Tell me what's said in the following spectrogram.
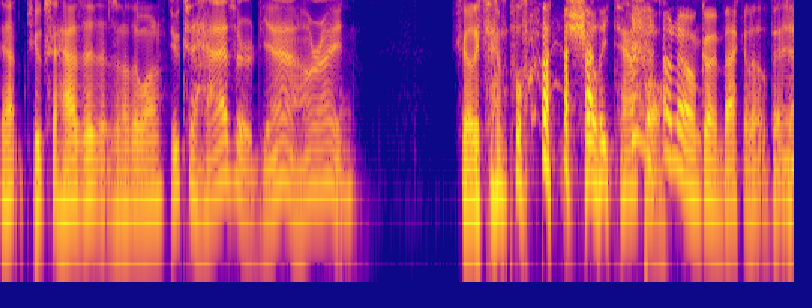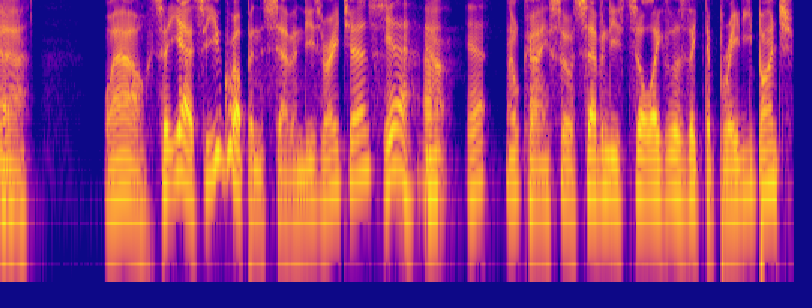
yep. Dukes of Hazzard. That was another one. Dukes of Hazzard. Yeah. All right. Shirley Temple. Shirley Temple. oh no, I'm going back a little bit. now. Yeah. Wow. So yeah, so you grew up in the seventies, right, Jez? Yeah. um, yeah. Okay. So seventies. So like it was like the Brady Bunch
